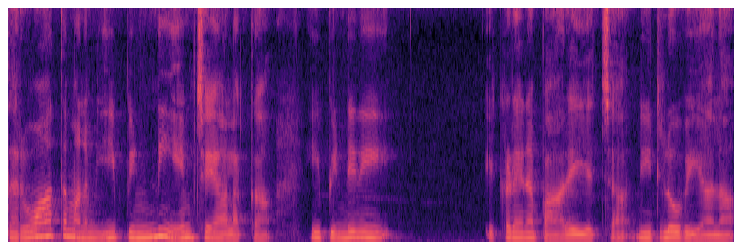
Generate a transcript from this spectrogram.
తర్వాత మనం ఈ పిండిని ఏం చేయాలక్క? ఈ పిండిని ఎక్కడైనా పారేయచ్చా? నీటిలో వేయాలా?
